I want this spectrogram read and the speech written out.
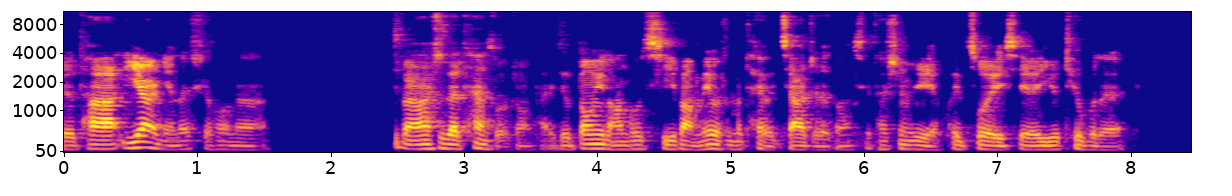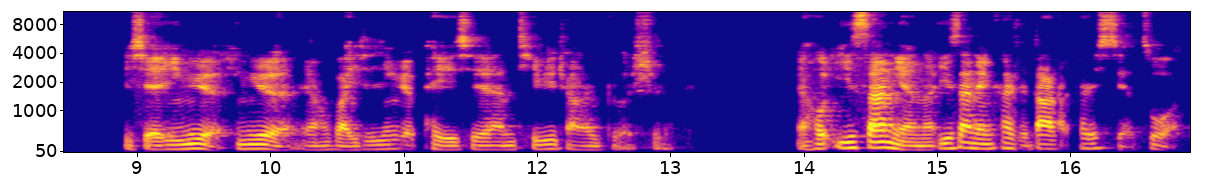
就是他一二年的时候呢，基本上是在探索状态，就东一榔头西一棒，没有什么太有价值的东西，他甚至也会做一些 YouTube 的。一些音乐，音乐，然后把一些音乐配一些 MTV 这样的格式。然后一三年呢，一三年开始大开始写作，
